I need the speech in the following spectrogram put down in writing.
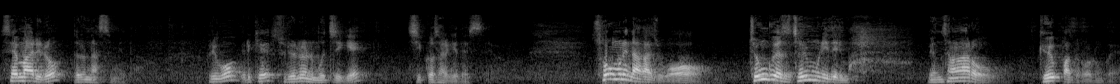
세 마리로 늘어났습니다. 그리고 이렇게 수련원을 멋지게 짓고 살게 됐어요. 소문이 나가지고 전국에서 젊은이들이 막 명상하러 오고 교육받으러 오는 거예요.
